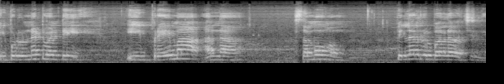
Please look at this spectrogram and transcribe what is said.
ఇప్పుడున్నటువంటి ఈ ప్రేమ అన్న సమూహం పిల్లల రూపంలో వచ్చింది.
